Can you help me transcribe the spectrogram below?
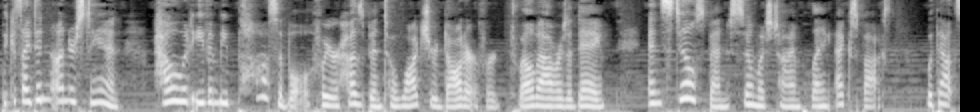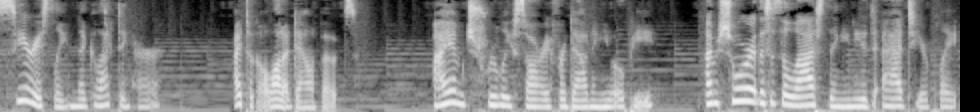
because I didn't understand how it would even be possible for your husband to watch your daughter for 12 hours a day and still spend so much time playing Xbox without seriously neglecting her. I took a lot of downvotes. I am truly sorry for doubting you, OP. I'm sure this is the last thing you needed to add to your plate.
